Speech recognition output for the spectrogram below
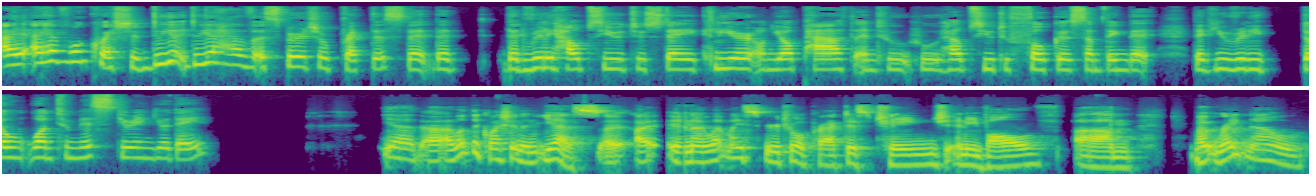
I, I have one question. Do you, do you have a spiritual practice that, that, that really helps you to stay clear on your path and who, who helps you to focus something that, that you really don't want to miss during your day? Yeah, I love the question. And yes, I, I, and I let my spiritual practice change and evolve. Um, but right now,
